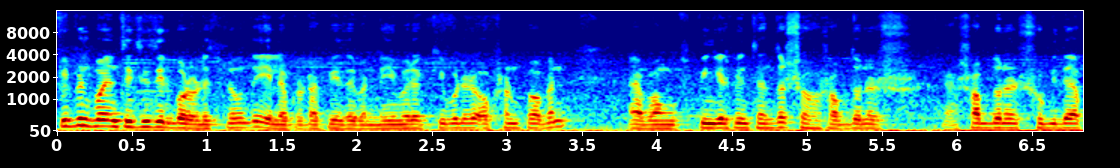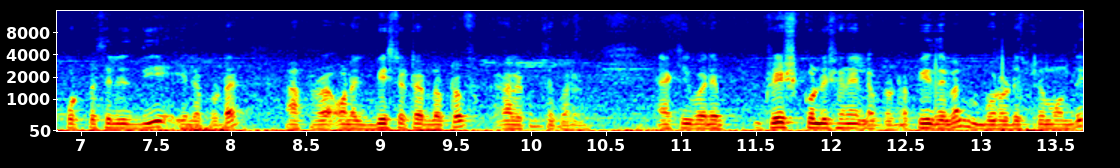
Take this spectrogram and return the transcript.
ফিফটিন পয়েন্ট সিক্স সির বড় ডিসপ্লের মধ্যে এই ল্যাপটপটা পেয়ে যাবেন। নিউমেরিক কিবোর্ডের অপশন পাবেন এবং ফিঙ্গারপ্রিন্ট সেন্সর সহ সব ধরনের সব ধরনের সুবিধা পোর্ট ফ্যাসিলিটি দিয়ে এই ল্যাপটপটা আপনারা অনেক বেস্ট একটা ল্যাপটপ কালেক্ট করতে পারেন। একেবারে ফ্রেশ কন্ডিশনে ল্যাপটপটা পেয়ে যাবেন। বড় ডিসপ্লের মধ্যে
